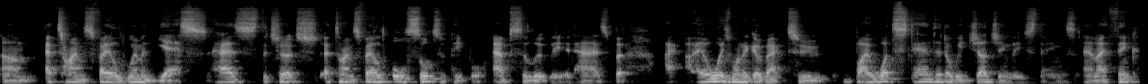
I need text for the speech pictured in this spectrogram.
um, at times failed women? Yes. Has the church at times failed all sorts of people? Absolutely, it has. But I, I always want to go back to by what standard are we judging these things? And I think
